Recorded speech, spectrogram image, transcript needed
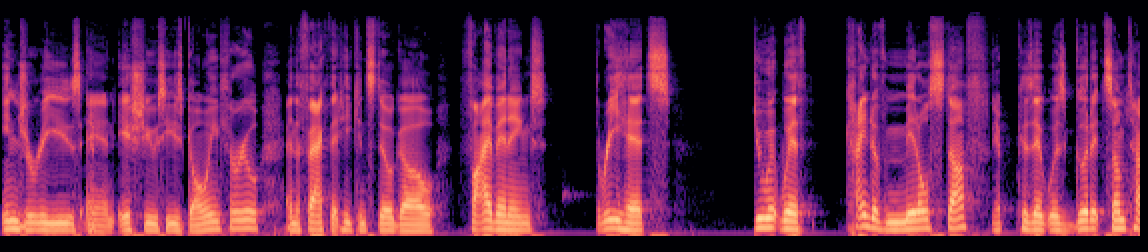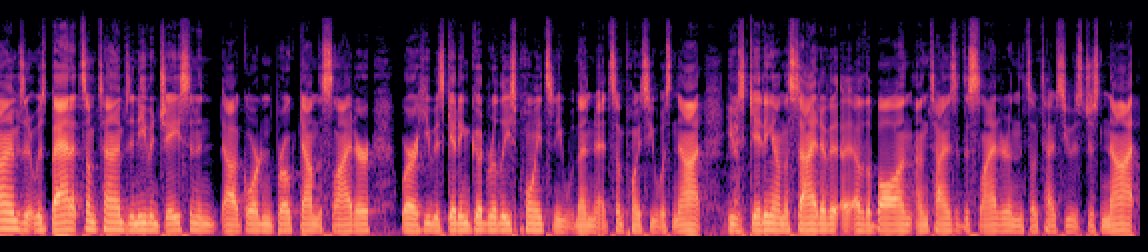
injuries and issues he's going through, and the fact that he can still go five innings, three hits, do it with kind of middle stuff. Yep. Because it was good at sometimes, and it was bad at sometimes, and even Jason and uh, Gordon broke down the slider where he was getting good release points, and he then at some points he was not. He was getting on the side of it of the ball on, on times with the slider, and then sometimes he was just not.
